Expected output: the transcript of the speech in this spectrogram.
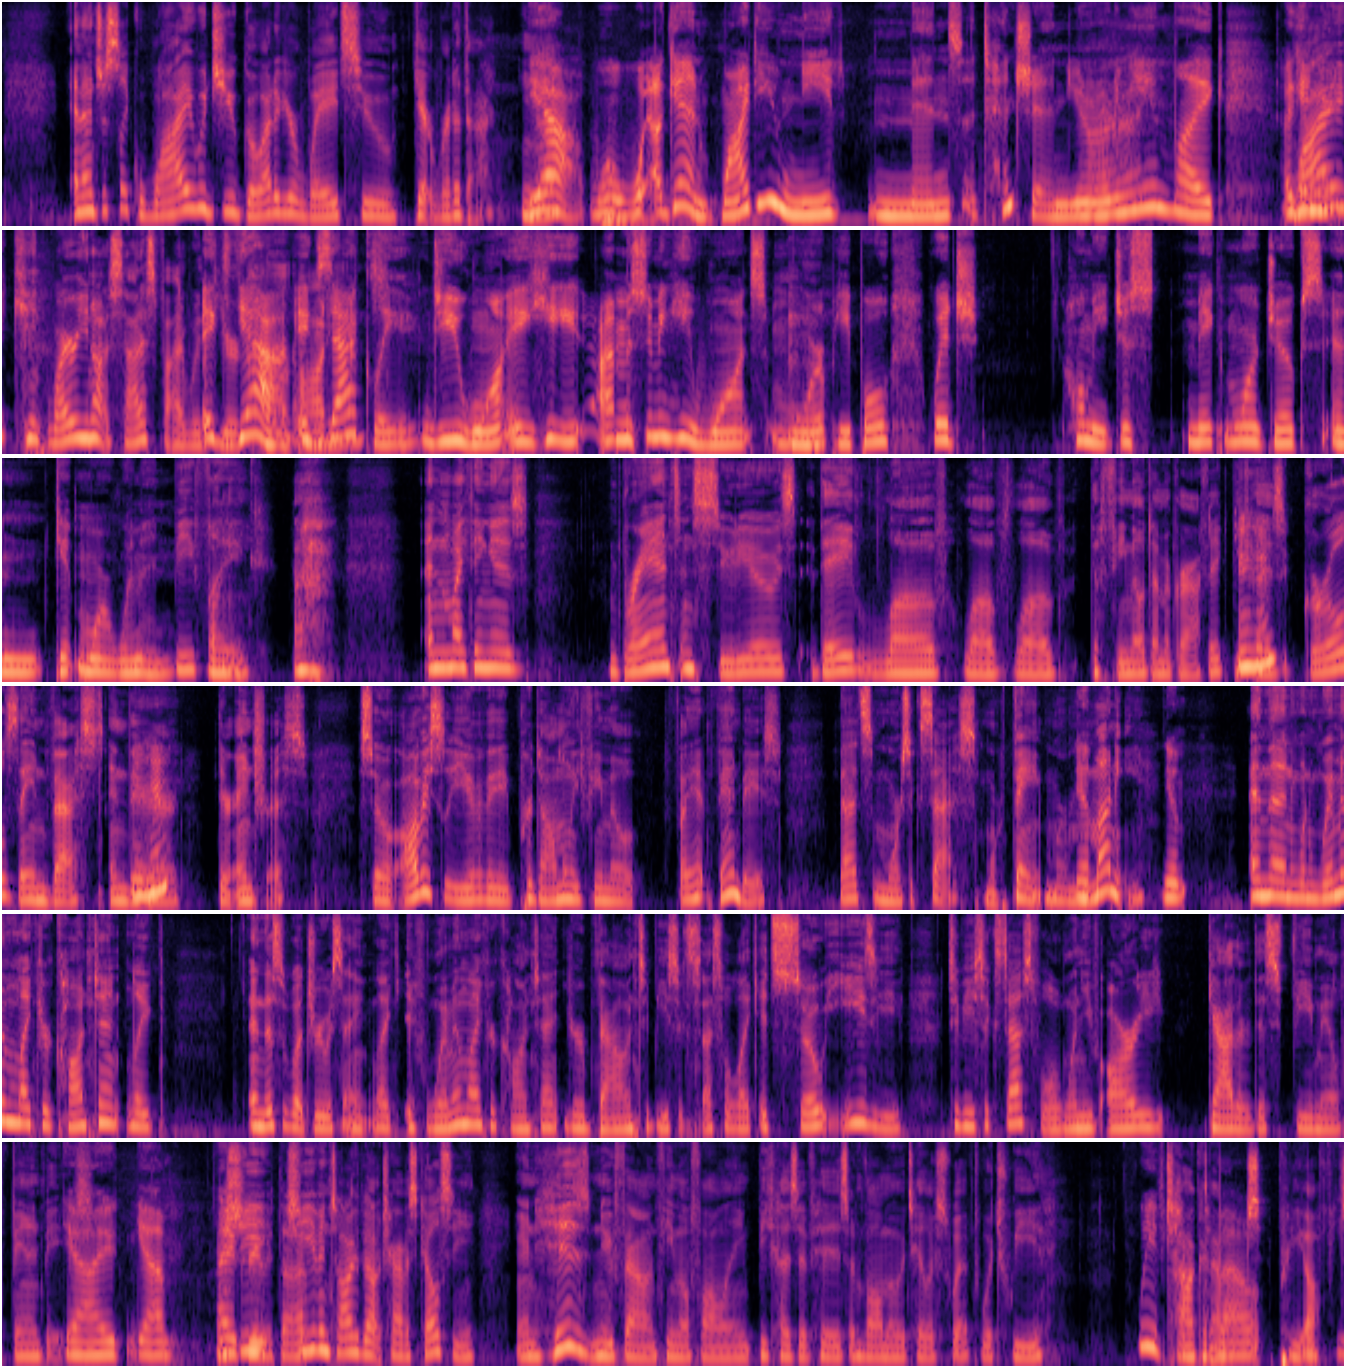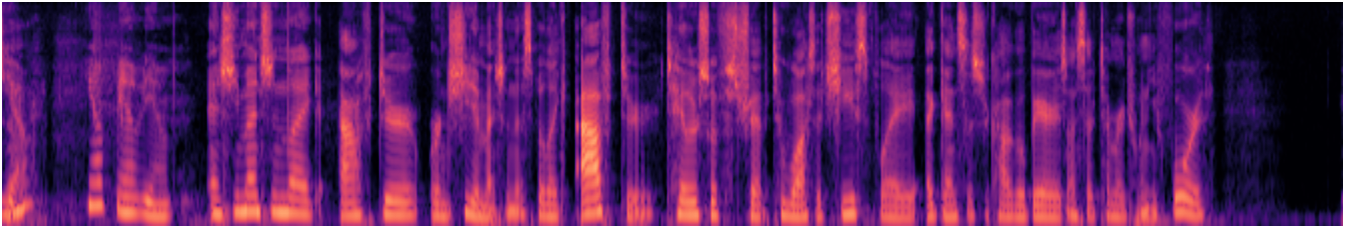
And I just like why would you go out of your way to get rid of that? you know? Yeah. Well, wh- again, why do you need men's attention? You know what I mean? Like, again, why can why are you not satisfied with ex- your yeah, current audience? exactly. Do you want a he? I'm assuming he wants more Mm-hmm. people. Which, homie, just make more jokes and get more women. Be funny. Like, And my thing is, brands and studios, they love, love, love the female demographic Mm-hmm. because girls they invest in their their interest. So obviously, you have a predominantly female fa- fan base. That's more success, more fame, more Yep. money. Yep. And then when women like your content, like and this is what Drew was saying. Like, if women like your content, you're bound to be successful. Like, it's so easy to be successful when you've already gathered this female fan base. Yeah, I yeah. I And agree she, with that. She even talked about Travis Kelce and his newfound female following because of his involvement with Taylor Swift, which we We've talk talked about, about. pretty often. Yeah. Yep, yep, yep. And she mentioned like after, or she didn't mention this, but like after Taylor Swift's trip to watch the Chiefs play against the Chicago Bears on September 24th,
